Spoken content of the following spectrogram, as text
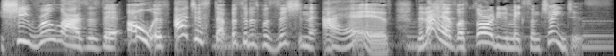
she realizes that, oh, if I just step into this position that I have, then I have authority to make some changes.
